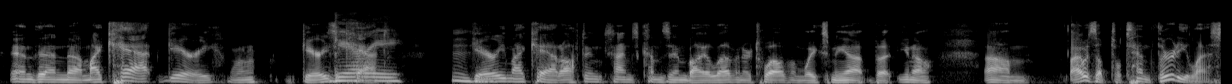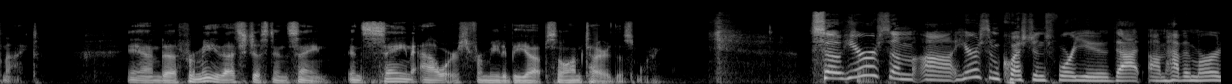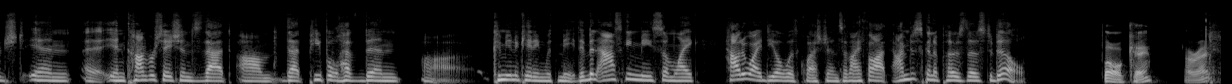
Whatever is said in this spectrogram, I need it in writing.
And then uh, my cat, Gary, well, Gary's Gary. a cat. Mm-hmm. Gary, my cat, oftentimes comes in by 11 or 12 and wakes me up. But, you know, um, I was up till 10:30 last night. And uh, for me, that's just insane. Insane hours for me to be up. So I'm tired this morning. So here are some uh, here are some questions for you that um, have emerged in uh, in conversations that um, that people have been uh, communicating with me. They've been asking me some like, how do I deal with questions? And I thought I'm just going to pose those to Bill. Oh, okay. All right.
